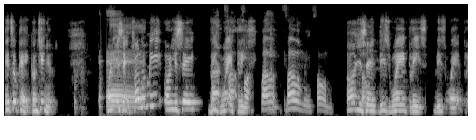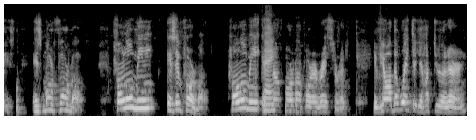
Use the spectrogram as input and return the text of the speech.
it's okay, continue. What do you say? Uh, Follow me or you say this fo- way, fo- fo- please? Follow, follow me, follow me. Oh, you follow say this way, please, this way, please. It's more formal. Follow me is informal. Follow me is not formal for a restaurant. If you are the waiter, you have to learn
